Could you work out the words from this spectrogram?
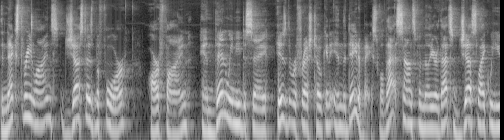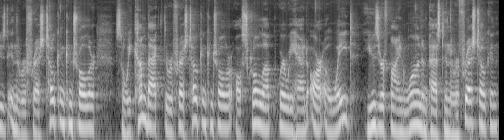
The next three lines, just as before, are fine. And then we need to say, is the refresh token in the database? Well, that sounds familiar. That's just like we used in the refresh token controller. So we come back to the refresh token controller. I'll scroll up where we had our await user find one and passed in the refresh token.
